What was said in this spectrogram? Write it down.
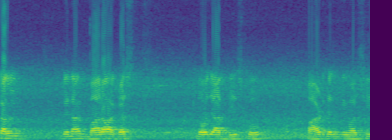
कल दिनांक 12 अगस्त 2020 को पहाड़गंज निवासी,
